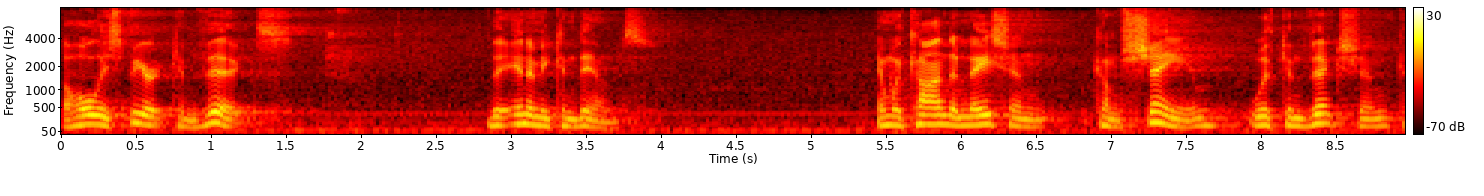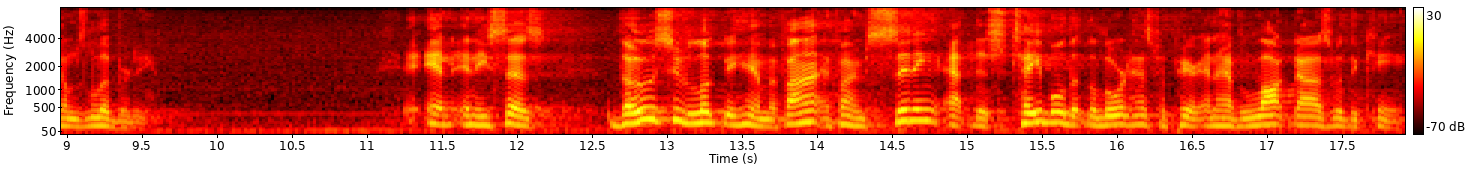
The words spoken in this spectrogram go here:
The Holy Spirit convicts, the enemy condemns. And with condemnation comes shame, with conviction comes liberty. And, and he says, those who look to him, if, I, if I'm sitting at this table that the Lord has prepared and I have locked eyes with the king,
